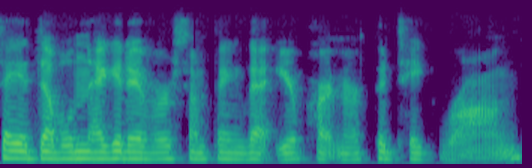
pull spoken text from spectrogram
say a double negative or something that your partner could take wrong.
